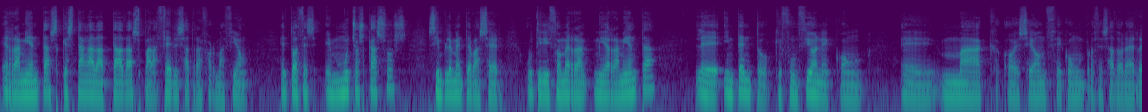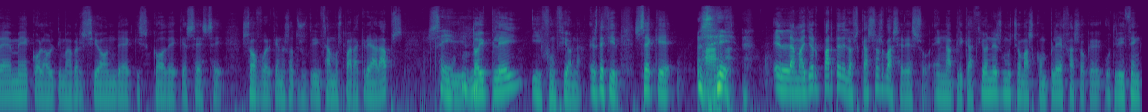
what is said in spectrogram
herramientas que están adaptadas para hacer esa transformación. Entonces, en muchos casos, simplemente va a ser, utilizo mi herramienta, le intento que funcione con eh, Mac OS 11 con un procesador ARM, con la última versión de Xcode, que es ese software que nosotros utilizamos para crear apps, y doy play y funciona. Es decir, sé que en la mayor parte de los casos va a ser eso. En aplicaciones mucho más complejas o que utilicen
